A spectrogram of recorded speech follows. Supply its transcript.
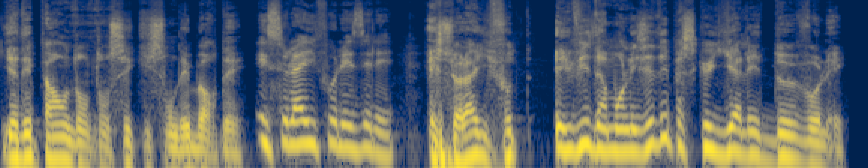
Il y a des parents dont on sait qu'ils sont débordés. Et cela, il faut les aider. Et cela, il faut évidemment les aider parce qu'il y a les deux volets.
